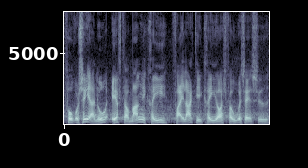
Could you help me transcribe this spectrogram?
fokuserer nu efter mange krige, fejlagtige krige også fra USA's side,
